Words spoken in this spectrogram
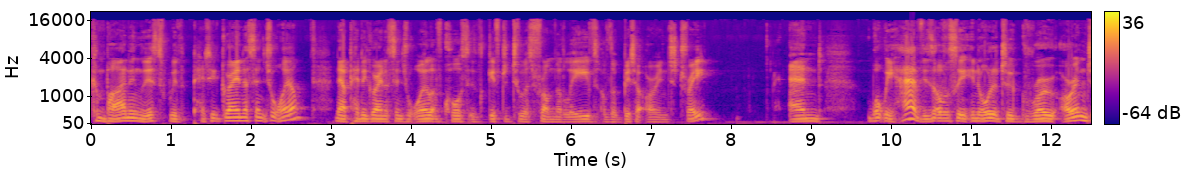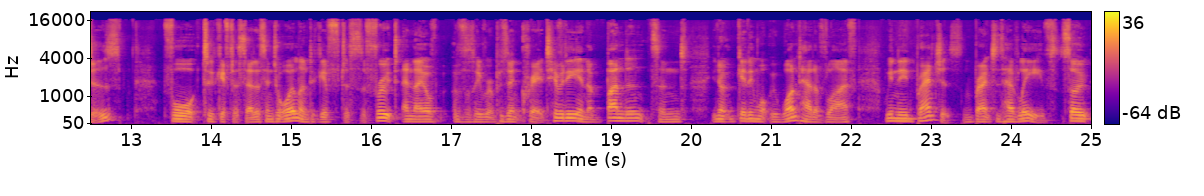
combining this with petitgrain essential oil. Now, petitgrain essential oil, of course, is gifted to us from the leaves of the bitter orange tree. And what we have is obviously in order to grow oranges, for to gift us that essential oil and to gift us the fruit and they obviously represent creativity and abundance and you know getting what we want out of life we need branches and branches have leaves. So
